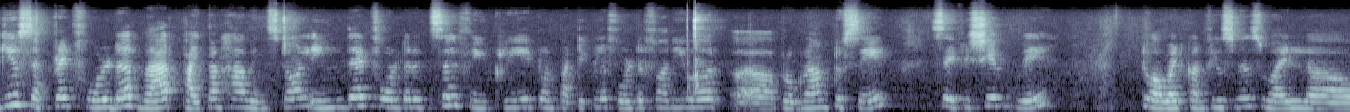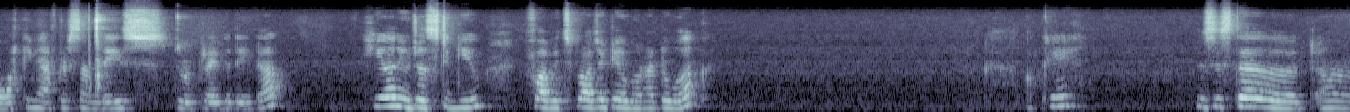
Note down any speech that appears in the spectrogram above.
give separate folder where python have installed in that folder itself you create one particular folder for your uh, program to save it's efficient way to avoid confusions while uh, working after some days to retrieve the data. Here you just give for which project you want to work. Okay, this is the um,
